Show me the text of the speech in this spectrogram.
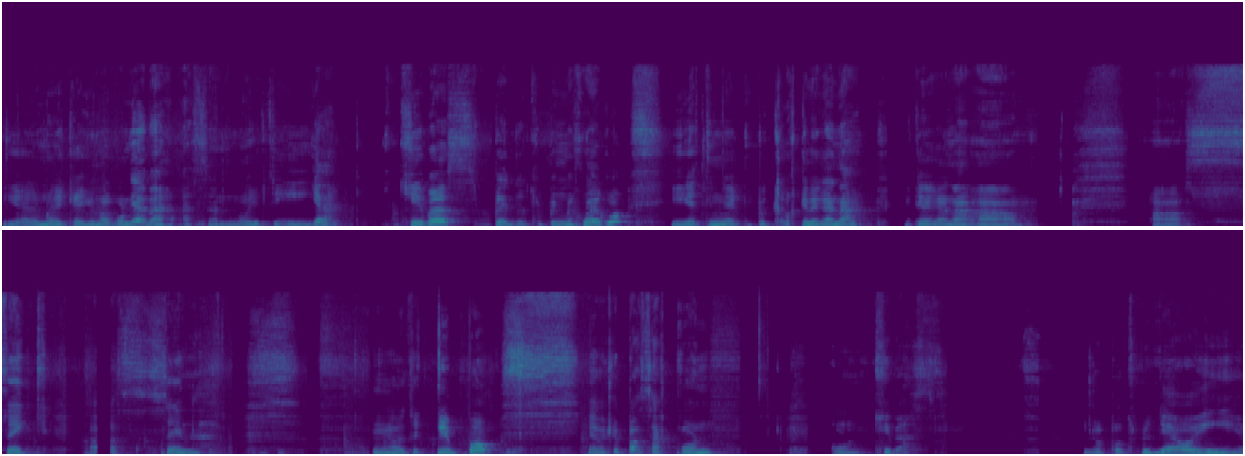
Y hay que hay una goleada a San Luis y ya. Chivas perdió su primer juego y ya tenía que ganar. Y que ganar a a Sek, a Cel, en otro equipo. Y a ver qué pasa con, con Chivas. Yo por otro video y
